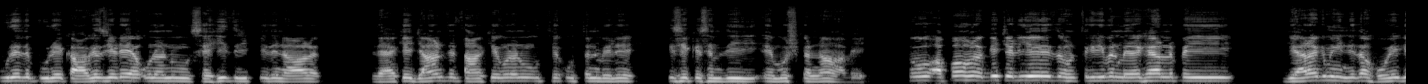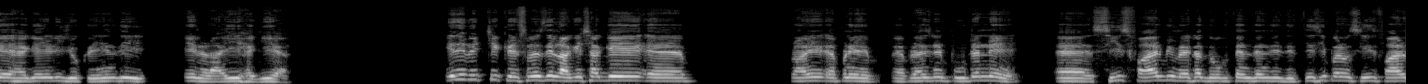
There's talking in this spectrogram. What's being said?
ਪੂਰੇ ਦੇ ਪੂਰੇ ਕਾਗਜ਼ ਜਿਹੜੇ ਆ, ਉਹਨਾਂ ਨੂੰ ਸਹੀ ਤਰੀਕੇ ਦੇ ਨਾਲ ਲੈ ਕੇ ਜਾਣ ਤੇ ਤਾਂ ਕਿ ਉਹਨਾਂ ਨੂੰ ਉੱਥੇ ਉਤਰਨ ਵੇਲੇ ਕਿਸੇ ਕਿਸਮ ਦੀ ਮੁਸ਼ਕਲ ਨਾ ਆਵੇ। ਤੋਂ ਆਪਾਂ ਹੁਣ ਅੱਗੇ ਚੱਲੀਏ ਹੁਣ ਤਕਰੀਬਨ ਮੇਰਾ ਖਿਆਲ ਪਈ 11 ਕੁ ਮਹੀਨੇ ਤਾਂ ਹੋ ਹੀ ਗਏ ਹੈਗੇ ਜਿਹੜੀ ਯੂਕਰੇਨ ਦੀ ਇਹ ਲੜਾਈ ਹੈਗੀ ਆ। ਇਹਦੇ ਵਿੱਚ ਕ੍ਰਿਸਮਸ ਦੇ ਲਾਗੇ ਛਾਗੇ ਪ੍ਰਾਈ, ਆਪਣੇ ਪ੍ਰੈਜ਼ੀਡੈਂਟ ਪੂਟਨ ਨੇ ਸੀਜ਼ ਫਾਇਰ ਵੀ ਮੇਰੇ ਖਿਆਲ 2-3 ਦਿਨ ਦੀ ਦਿੱਤੀ ਸੀ, ਪਰ ਉਹ ਸੀਜ਼ ਫਾਇਰ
